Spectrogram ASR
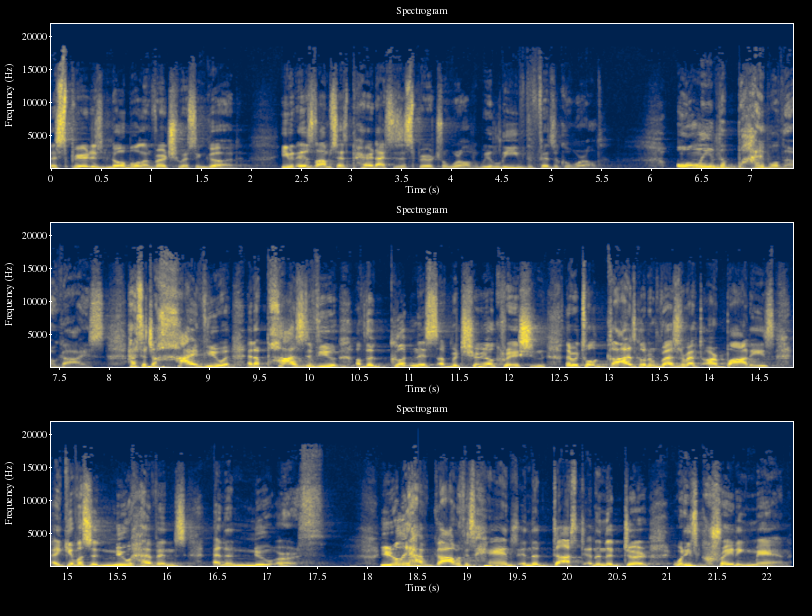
The spirit is noble and virtuous and good. Even Islam says paradise is a spiritual world. We leave the physical world. Only the Bible, though, guys, has such a high view and a positive view of the goodness of material creation that we're told God is going to resurrect our bodies and give us a new heavens and a new earth. You really have God with his hands in the dust and in the dirt when he's creating man.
